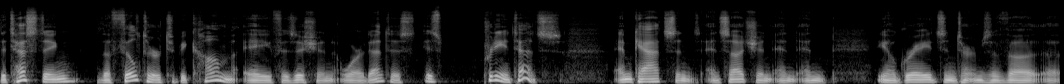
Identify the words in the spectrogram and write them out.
the testing, the filter to become a physician or a dentist is pretty intense. MCATs and, and such, and, and, and you know grades in terms of uh, uh,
